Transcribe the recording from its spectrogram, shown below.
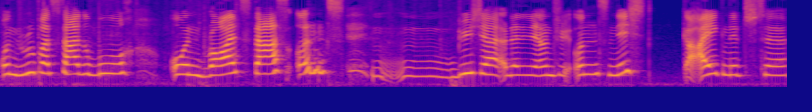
und Ruperts Tagebuch und Brawl Stars und mm, Bücher und uns nicht geeignete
